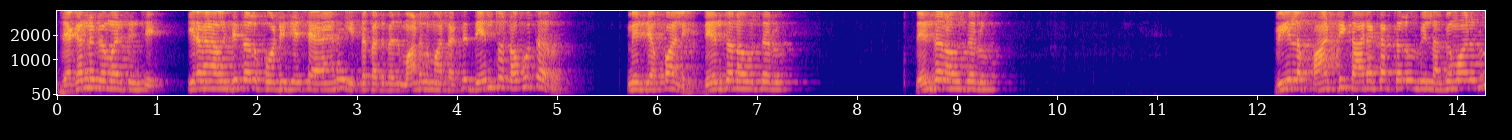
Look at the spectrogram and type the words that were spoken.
జగన్ను విమర్శించి ఇరవై నాలుగు సీట్లలో పోటీ చేసే ఆయన ఇంత పెద్ద పెద్ద మాటలు మాట్లాడితే దేంతో నవ్వుతారు? మీరు చెప్పాలి. దేంతో నవ్వుతారు? దేంతో నవ్వుతారు? వీళ్ళ పార్టీ కార్యకర్తలు వీళ్ళ అభిమానులు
